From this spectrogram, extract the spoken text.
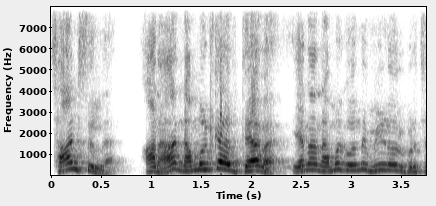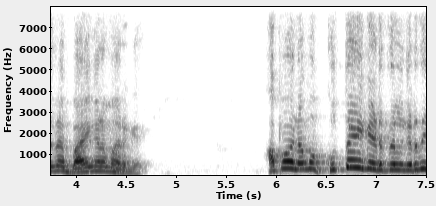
சான்ஸ் இல்ல. ஆனா நம்மளுக்கு அது தேவை. ஏன்னா நமக்கு வந்து மீனவர் பிரச்சனை பயங்கரமா இருக்கு. அப்போ நம்ம குத்தகைக்கு எடுத்தல்ங்கிறது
